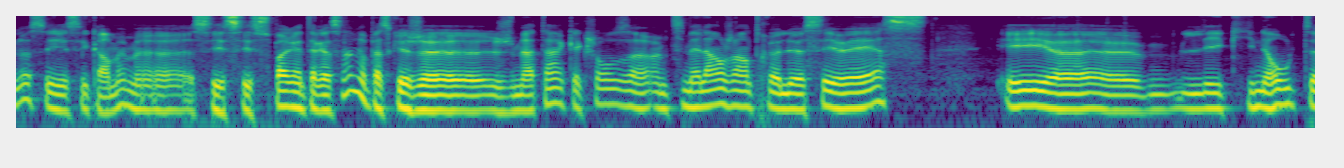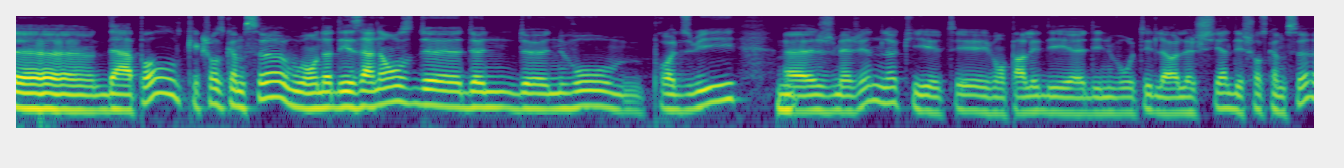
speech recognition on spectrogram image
Là, c'est quand même c'est super intéressant parce que je, je m'attends à quelque chose, un petit mélange entre le CES et euh, les keynotes euh, d'Apple, quelque chose comme ça, où on a des annonces de, de, nouveaux produits, mm. euh, j'imagine, là, qui ils vont parler des, des, nouveautés de leur logiciel, des choses comme ça.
